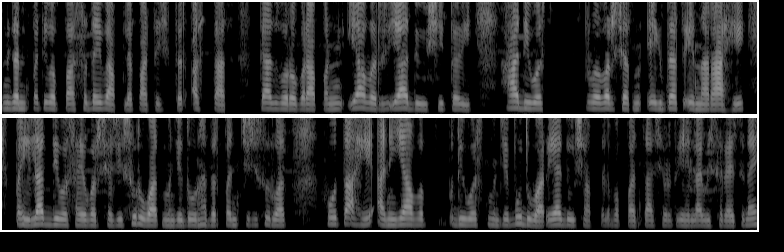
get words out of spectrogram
आणि गणपती बाप्पा सदैव आपल्या पाठीशी तर असताच. त्याचबरोबर आपण यावर या दिवशी तरी हा दिवस वर्षातून एकदाच येणारा आहे. पहिलाच दिवस आहे वर्षाची सुरुवात म्हणजे दोन हजार पंचवीसची सुरुवात होत आहे. आणि या व- दिवस म्हणजे बुधवार या दिवशी आपल्याला बाप्पांचा आशीर्वाद घ्यायला विसरायचं नाही.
